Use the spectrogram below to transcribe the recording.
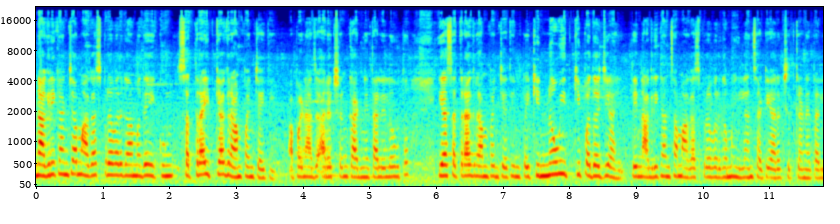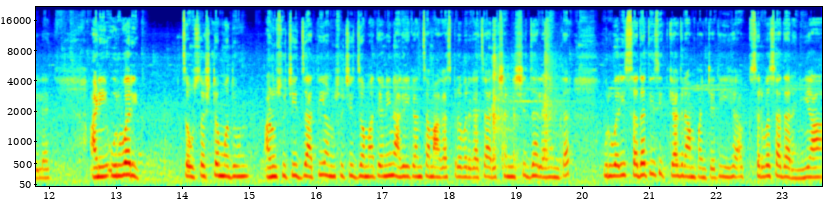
नागरिकांच्या मागास प्रवर्गामध्ये एकूण सतरा इतक्या ग्रामपंचायती आपण आज आरक्षण काढण्यात आलेलं होतं. या सतरा ग्रामपंचायतींपैकी नऊ इतकी पदं जी आहेत ते नागरिकांचा मागास प्रवर्ग महिलांसाठी आरक्षित करण्यात आलेले आहेत. आणि उर्वरित चौसष्टमधून अनुसूचित जाती अनुसूचित जमाती आणि नागरिकांचा मागास प्रवर्गाचं आरक्षण निश्चित झाल्यानंतर उर्वरित सदतीस इतक्या ग्रामपंचायती ह्या सर्वसाधारण या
